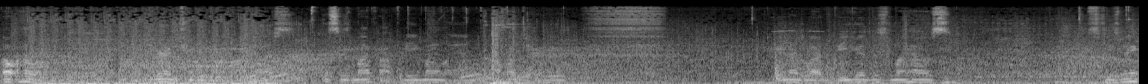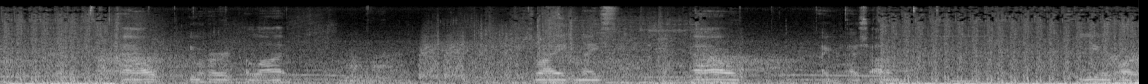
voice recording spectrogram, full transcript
Oh, hello. You're my house. This is my property, my land. How dare you? You're not allowed to be here. This is my house. Excuse me. Ow. You hurt a lot. My nice. Ow. I, I shot him. You are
